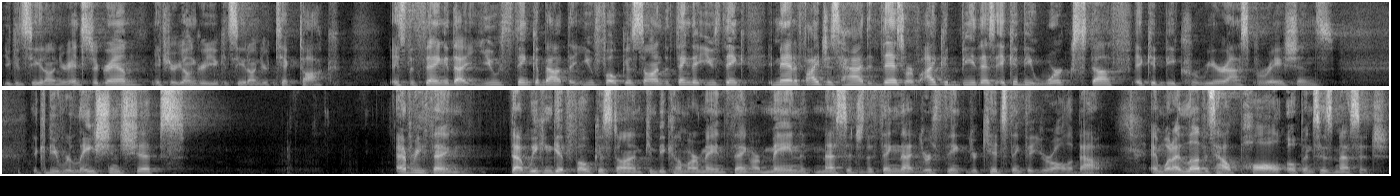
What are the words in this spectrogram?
You can see it on your Instagram. If you're younger, you can see it on your TikTok. It's the thing that you think about, that you focus on, the thing that you think, man, if I just had this or if I could be this, it could be work stuff, it could be career aspirations, it could be relationships. Everything that we can get focused on can become our main thing, our main message, the thing that your, think, your kids think that you're all about. And what I love is how Paul opens his message.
